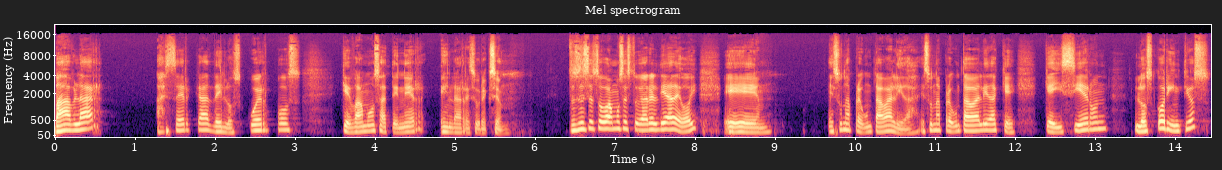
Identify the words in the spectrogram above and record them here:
va a hablar acerca de los cuerpos que vamos a tener en la resurrección. Entonces eso vamos a estudiar el día de hoy. Eh, es una pregunta válida, es una pregunta válida que, que hicieron los corintios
